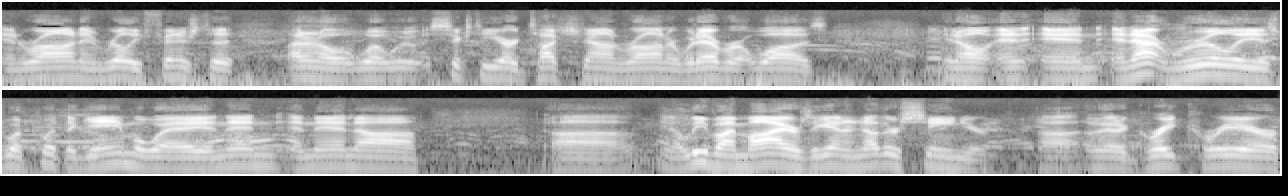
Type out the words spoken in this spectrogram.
and, run and really finish the I don't know what 60-yard touchdown run or whatever it was, you know, and, and, and that really is what put the game away. And then and then uh, you know Levi Myers again, another senior who had a great career.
